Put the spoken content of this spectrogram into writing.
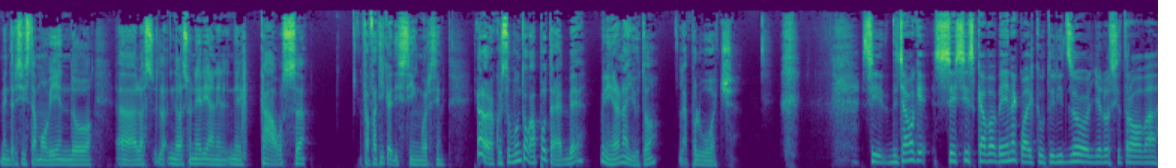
mentre si sta muovendo uh, la, la, nella suoneria nel, nel, caos, fa fatica a distinguersi. E allora a questo punto qua potrebbe venire in aiuto l'Apple Watch. Sì, diciamo che se si scava bene qualche utilizzo glielo si trova,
